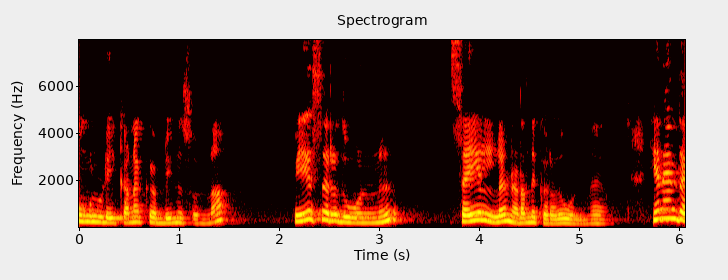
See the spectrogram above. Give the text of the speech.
உங்களுடைய கணக்கு அப்படின்னு சொன்னால் பேசுறது ஒன்று செயலில் நடந்துக்கிறது ஒன்று ஏன்னா இந்த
